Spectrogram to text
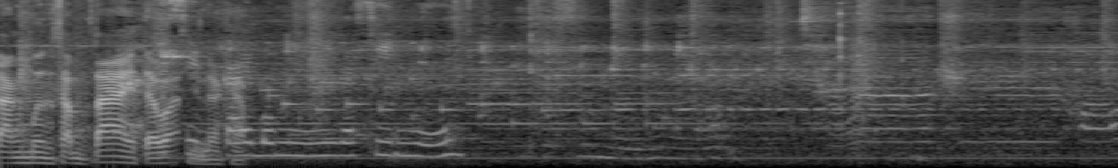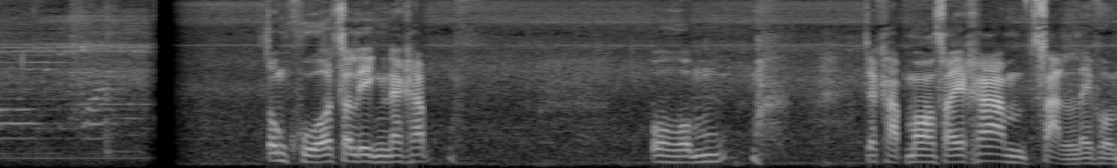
ดังเมืองซัมใต้แต่ว่าสินนะคไก่รับบะหมี่และซีนหมูตรงขัวสลิงนะครับ โอ้ผมจะขับมอไซค์ข้ามสั่นเลยผม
